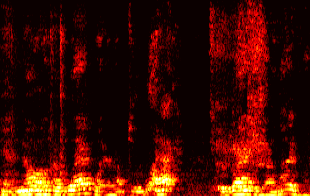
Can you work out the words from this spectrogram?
And now I'll hook our black wire up to the black. The black is our live wire.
